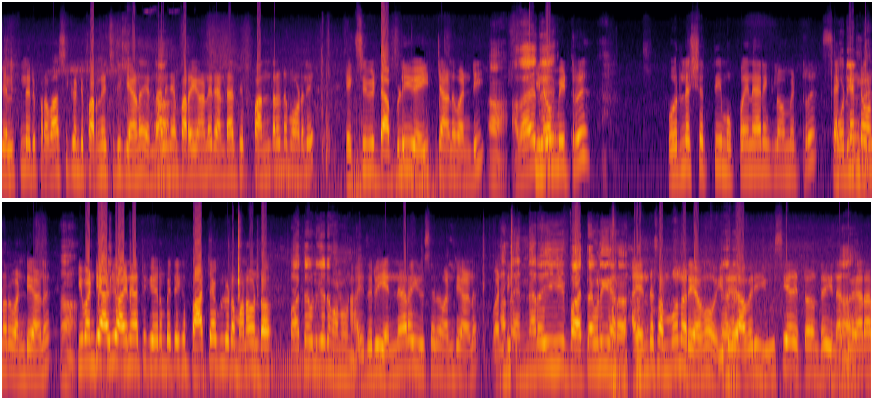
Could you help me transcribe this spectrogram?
ഗൾഫിലൊരു പ്രവാസിക്ക് വേണ്ടി പറഞ്ഞു വെച്ചിരിക്കുകയാണ്. എന്നാലും ഞാൻ പറയുകയാണ് രണ്ടായിരത്തി പന്ത്രണ്ട് model X V W eight ആണ് വണ്ടി. ആ അതായത് കിലോമീറ്റർ ഒരു ലക്ഷത്തി മുപ്പതിനായിരം കിലോമീറ്റർ സെക്കൻഡ് ഓണർ വണ്ടിയാണ്. ഈ വണ്ടി ആദ്യം അതിനകത്ത് കയറുമ്പോഴത്തേക്കും പാറ്റാഗുളിയുടെ മണം ഉണ്ടോ പാറ്റാഗുളിയുടെ മണം ഉണ്ട് ഇതൊരു എൻ ആർ ഐ യൂസ് ചെയ്യുന്ന വണ്ടിയാണ്. വണ്ടി എൻ ആർ ഐ പാറ്റാഗുളിയാണ് എന്താ സംഭവം അറിയാമോ ഇത് അവർ യൂസ് ചെയ്തിട്ടുണ്ട്. ഇതിനകത്ത് വേറെ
